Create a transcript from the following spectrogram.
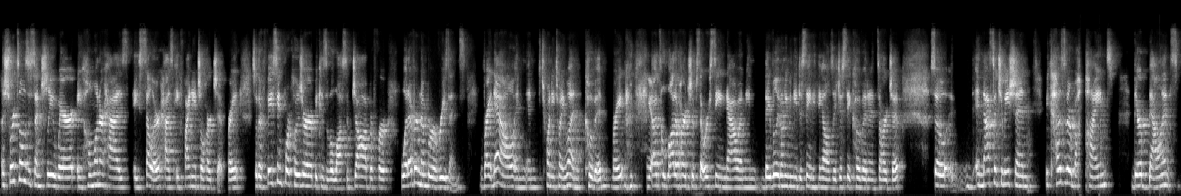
a short sale is essentially where a homeowner has a seller has a financial hardship, right? So they're facing foreclosure because of a loss of job or for whatever number of reasons. Right now in, in 2021, COVID, right? Yeah. That's a lot of hardships that we're seeing now. I mean, they really don't even need to say anything else. They just say COVID and it's a hardship. So in that situation, because they're behind their balance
